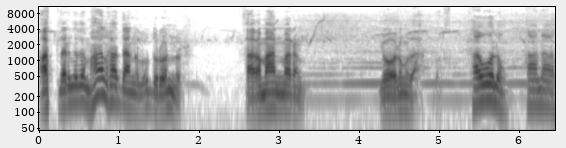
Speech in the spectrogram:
Atlaryňyzam hal-ha daňylgy durandyr. Sag-aman baryň. Ýoluňyz ak bolsun. Sag boluň, han aga.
